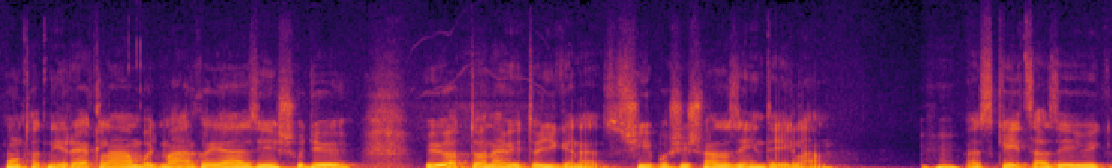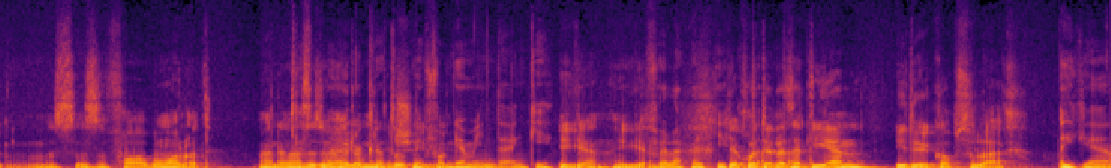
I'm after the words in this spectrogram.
mondhatni reklám, vagy márkajelzés, hogy ő, ő adta a nevét, hogy igen, ez Sípos István az én téglám. Uh-huh. Ez 200 évig, ez, ez a falba marad. Már ez már örökre tudni fogja mindenki. Igen, igen. Főleg, hogy Gyakorlatilag ezek ilyen időkapszulák. Igen.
